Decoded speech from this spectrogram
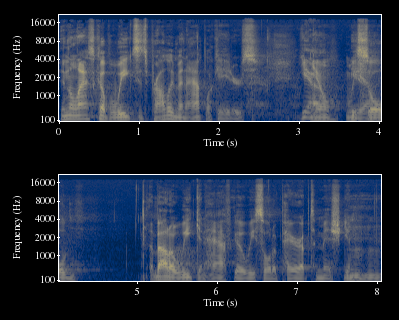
in the last couple weeks, it's probably been applicators. Yeah. You know, we Yeah. sold about a week and a half ago, we sold a pair up to Michigan. Mm-hmm.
